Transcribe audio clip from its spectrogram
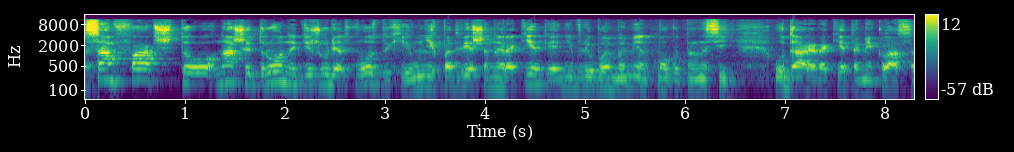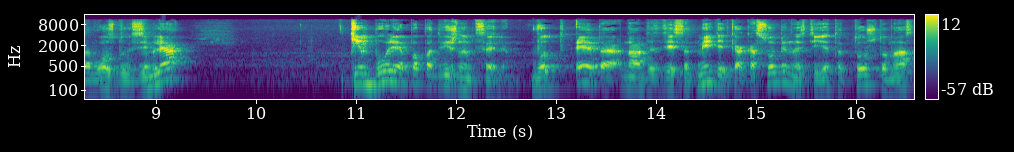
сам факт, что наши дроны дежурят в воздухе, у них подвешены ракеты, и они в любой момент могут наносить удары ракетами класса воздух-земля, тем более по подвижным целям. Вот это надо здесь отметить как особенность, и это то, что нас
